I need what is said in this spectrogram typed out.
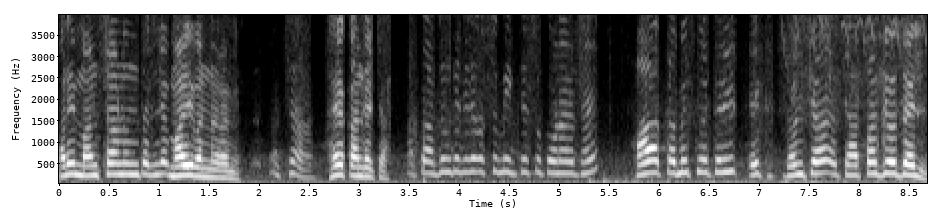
आणि माणसं आणून त्यांच्या माळी बांधणार आम्ही. अच्छा. ह्या कांद्याच्या आता अजून किती दिवस तुम्ही इथे सुकवणार आहे? हा कमीत कमी तरी एक दोन चार चार पाच दिवस जाईल.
